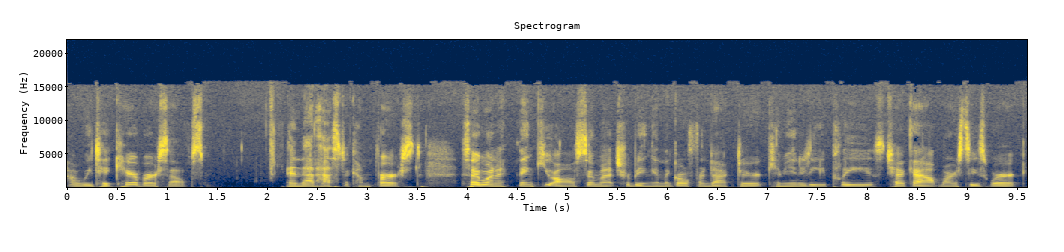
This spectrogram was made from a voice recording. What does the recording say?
how we take care of ourselves. And that has to come first. So I want to thank you all so much for being in the Girlfriend Doctor community. Please check out Marci's work,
